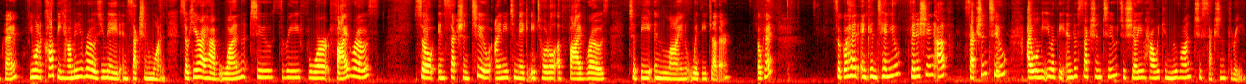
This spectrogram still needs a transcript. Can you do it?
okay? You wanna copy how many rows you made in section one. So here I have one, two, three, four, five rows. So in section two, I need to make a total of five rows to be in line with each other. Okay? So go ahead and continue finishing up section two. I will meet you at the end of section two to show you how we can move on to section three.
